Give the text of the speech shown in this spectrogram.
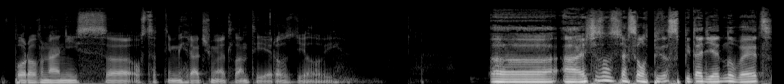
v porovnaní s ostatnými hráčmi Atlanty je rozdielový. Uh, a ešte som si ťa chcel spýtať jednu vec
